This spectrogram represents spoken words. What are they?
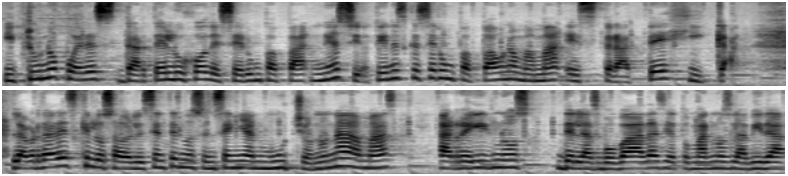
Y tú no puedes darte el lujo de ser un papá necio, tienes que ser un papá, una mamá estratégica. La verdad es que los adolescentes nos enseñan mucho, no nada más a reírnos de las bobadas y a tomarnos la vida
